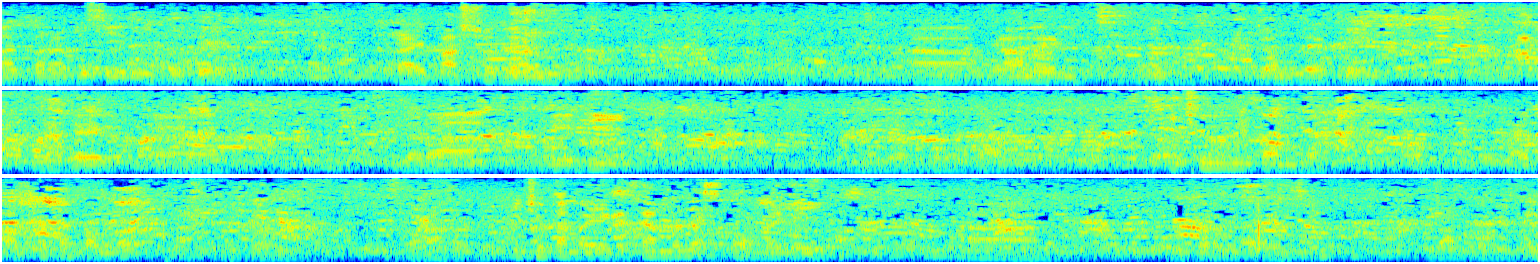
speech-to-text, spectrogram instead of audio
বাগবানা কৃষির উদ্যোগে প্রায় পাঁচশো জন গ্রামের জনদেরকে যাদের যারা রেডি যাদের দরকার কিছু কম্বল প্রায় পাঁচশোটা কম্বল করা হবে কিছুটা হয়ে গেছে আমরা জাস্ট কর্মেরই বিতরণ করেছি বান্ধবীতে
